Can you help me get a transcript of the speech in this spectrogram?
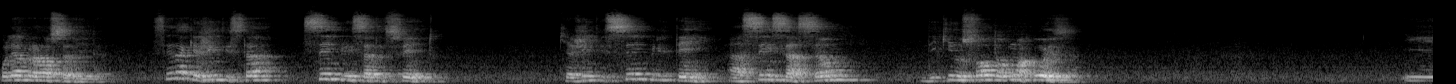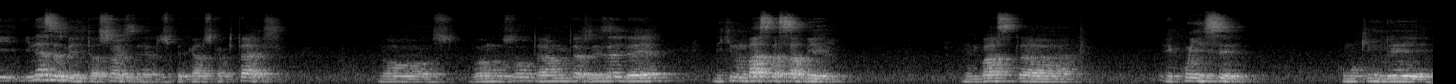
olhar para a nossa vida. Será que a gente está sempre insatisfeito? Que a gente sempre tem a sensação de que nos falta alguma coisa? E, e meditações né, dos pecados capitais, nós vamos voltar muitas vezes à ideia de que não basta saber, não basta é, conhecer, como quem lê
